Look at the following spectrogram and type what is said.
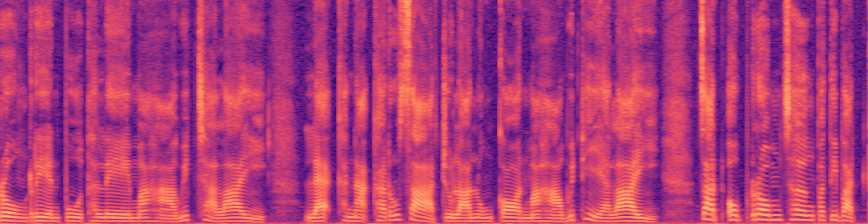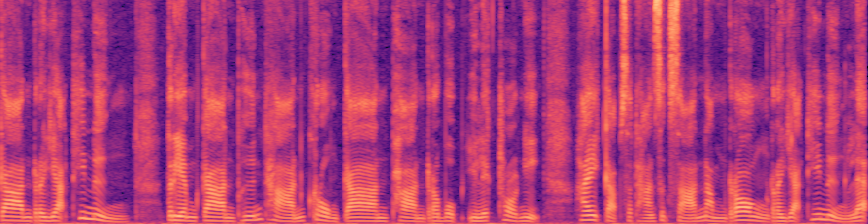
โรงเรียนปูทะเลมหาวิทยาลัย และคณะครุศาสตร์ จุฬาลงกรณ์มหาวิทยาลัย จัดอบรมเชิงปฏิบัติการระยะที่ 1 เตรียมการพื้นฐานโครงการผ่านระบบอิเล็กทรอนิกส์ ให้กับสถานศึกษานำร่องระยะที่ 1 และ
